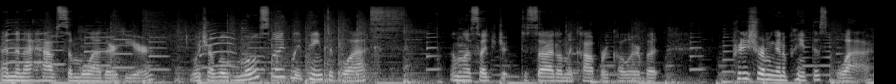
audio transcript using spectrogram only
And then I have some leather here, which I will most likely paint it black, unless I decide on the copper color, but pretty sure I'm going to paint this black.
